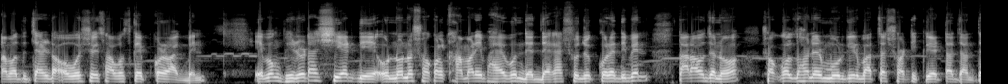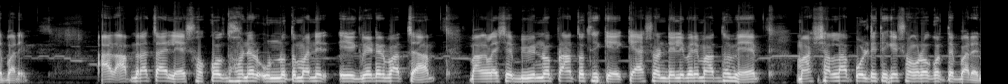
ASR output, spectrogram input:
আমাদের চ্যানেলটা অবশ্যই সাবস্ক্রাইব করে রাখবেন। এবং ভিডিওটা শেয়ার দিয়ে অন্যান্য সকল খামারি ভাই বোনদের দেখার সুযোগ করে দিবেন, তারাও যেন সকল ধরনের মুরগির বাচ্চার সঠিক রেটটা জানতে পারে। আর আপনারা চাইলে সকল ধরনের উন্নত মানের এ গ্রেডের বাচ্চা বাংলাদেশের বিভিন্ন প্রান্ত থেকে ক্যাশ অন ডেলিভারির মাধ্যমে মার্শাল্লাহ পোলট্রি থেকে সংগ্রহ করতে পারেন।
